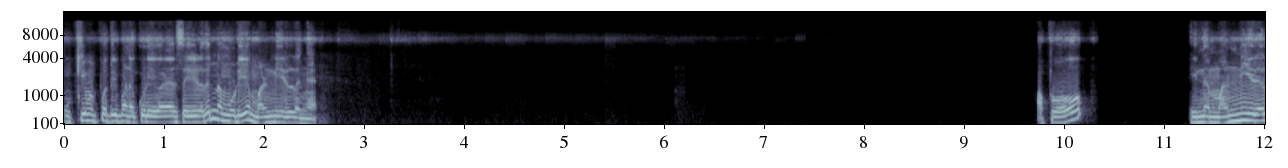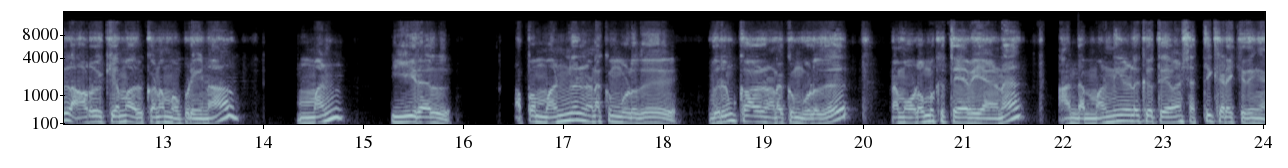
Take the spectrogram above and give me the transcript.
முக்கிய உற்பத்தி பண்ணக்கூடிய வேலை செய்யறது நம்முடைய மண்ணீரலுங்க. அப்போ இந்த மண்ணீரல் ஆரோக்கியமா இருக்கணும் அப்படின்னா மண் ஈரல். அப்ப மண்ணில் நடக்கும் பொழுது வெறும் காலில் நடக்கும் பொழுது நம்ம உடம்புக்கு தேவையான அந்த மண்ணிகளுக்கு தேவையான சக்தி கிடைக்குதுங்க.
